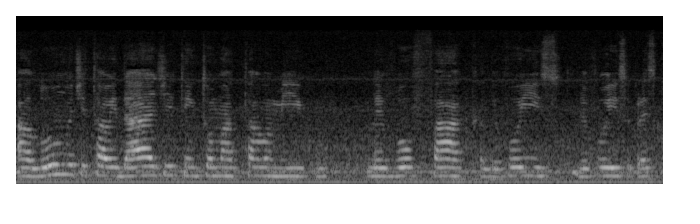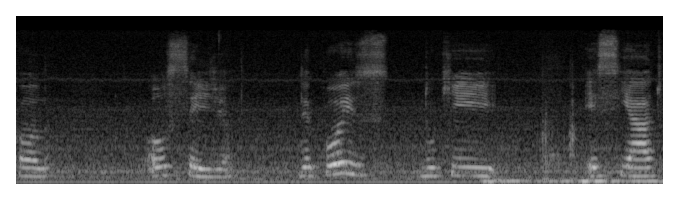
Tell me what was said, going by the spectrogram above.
Aluno de tal idade tentou matar o amigo. Levou faca, levou isso, levou isso para a escola. Ou seja, depois do que esse ato,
